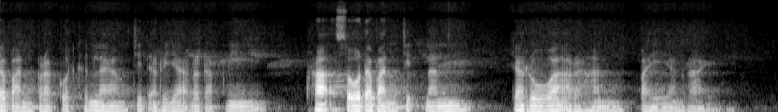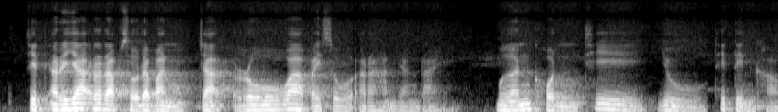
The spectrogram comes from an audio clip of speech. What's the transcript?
ดาบันปรากฏขึ้นแล้วจิตอริยะระดับนี้ พระโสดาบันจิตนั้น จะรู้ว่าอรหันต์ไปอย่างไร จิตอริยะระดับโสดาบันจะรู้ว่าไปสู่อรหันต์อย่างไร เหมือนคนที่อยู่ที่ตินเขา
